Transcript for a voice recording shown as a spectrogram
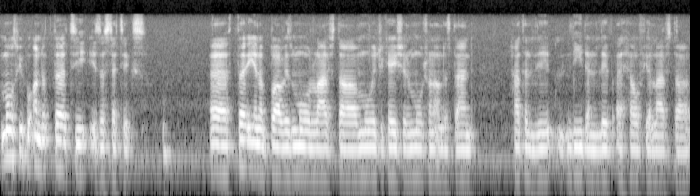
most people under thirty is aesthetics. Uh, thirty and above is more lifestyle, more education, more trying to understand how to lead, lead and live a healthier lifestyle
